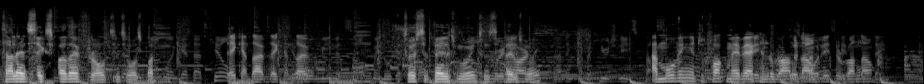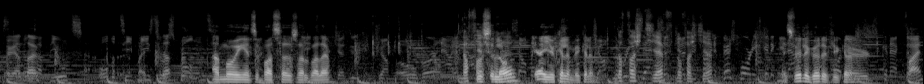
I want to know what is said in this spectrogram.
Taliyah is 6 by there for ulti towards bot. They can dive. They can dive. Twisted Fate is moving, Twisted Fate is moving. I'm moving into fog. Maybe I can need to look run now. We need to run now. We can dive. I'm moving into bot side as well by there. No He's flash. alone. Yeah, you kill him, you kill him. No flash TF. No flash TF. It's really good if you kill him. They're fine.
